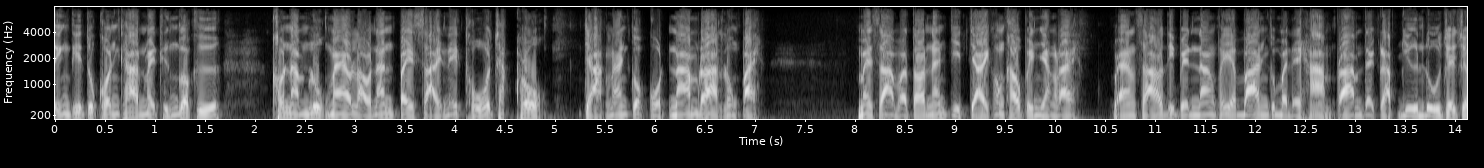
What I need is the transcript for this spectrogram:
สิ่งที่ทุกคนคาดไม่ถึงก็คือ เขานำลูกแมวเหล่านั้นไปใส่ในโถชักโครก จากนั้นก็กดน้ำราดลงไป ไม่ทราบว่าตอนนั้นจิตใจของเขาเป็นอย่างไร แฟนสาวที่เป็นนางพยาบาลก็ไม่ได้ห้ามปรามแต่กลับยืนดูเฉ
